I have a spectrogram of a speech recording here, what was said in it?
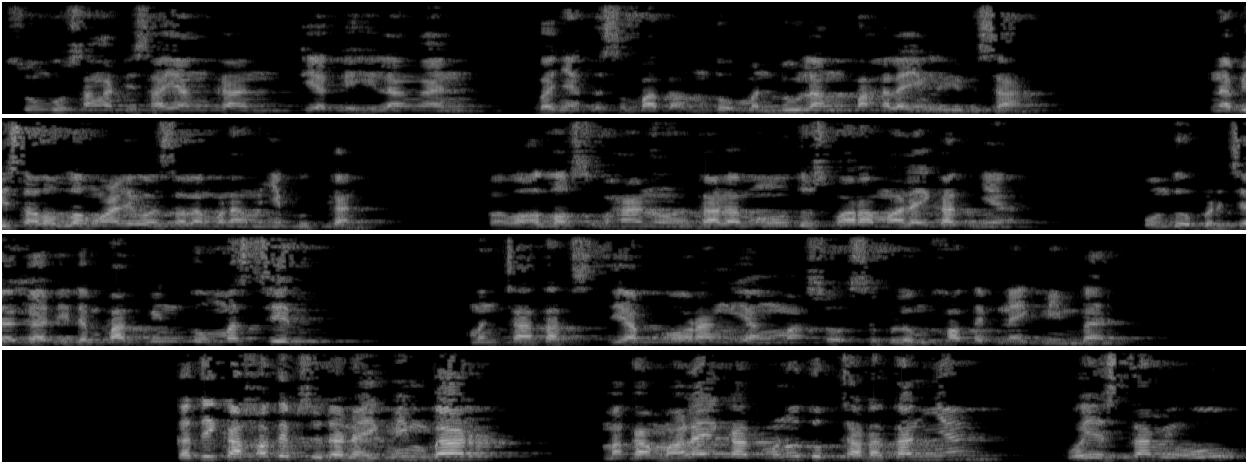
Sungguh sangat disayangkan dia kehilangan banyak kesempatan untuk mendulang pahala yang lebih besar. Nabi Shallallahu Alaihi Wasallam pernah menyebutkan bahwa Allah Subhanahu Wa Taala mengutus para malaikatnya untuk berjaga di tempat pintu masjid mencatat setiap orang yang masuk sebelum khatib naik mimbar. Ketika khatib sudah naik mimbar, maka malaikat menutup catatannya wa yastami'u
